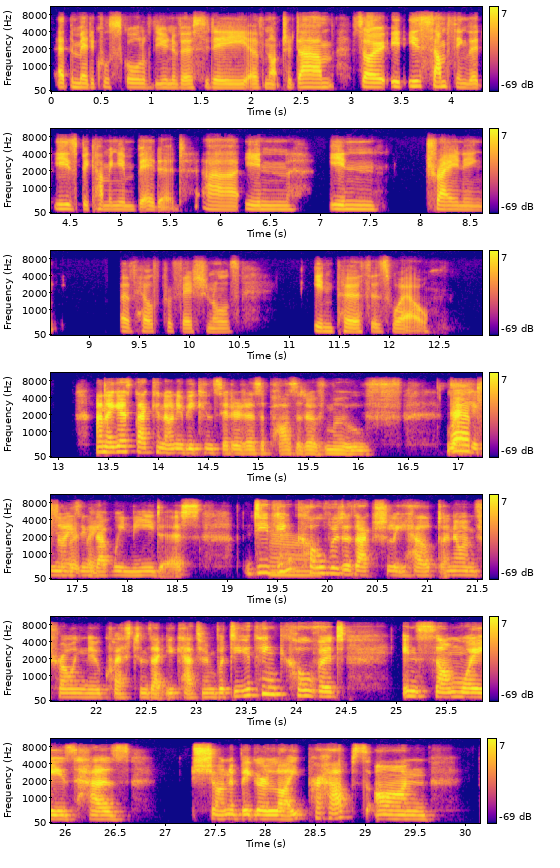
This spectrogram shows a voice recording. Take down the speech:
at the medical school of the University of Notre Dame. So it is something that is becoming embedded uh, in in training of health professionals in Perth as well. And I guess that can only be considered as a positive move, recognizing Absolutely. that we need it. Do you think mm. COVID has actually helped? I know I'm throwing new questions at you, Kathryn, but do you think COVID in some ways has shone a bigger light perhaps on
